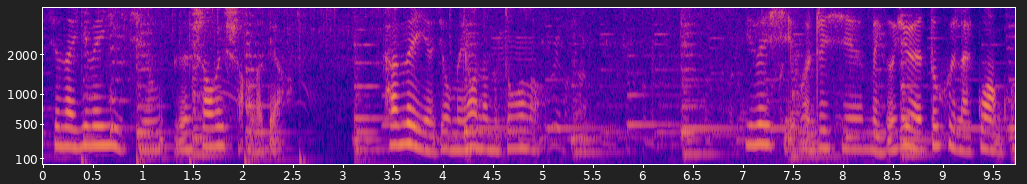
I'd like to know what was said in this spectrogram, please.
现在因为疫情人稍微少了点儿，摊位也就没有那么多了。因为喜欢这些，每个月都会来逛逛。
